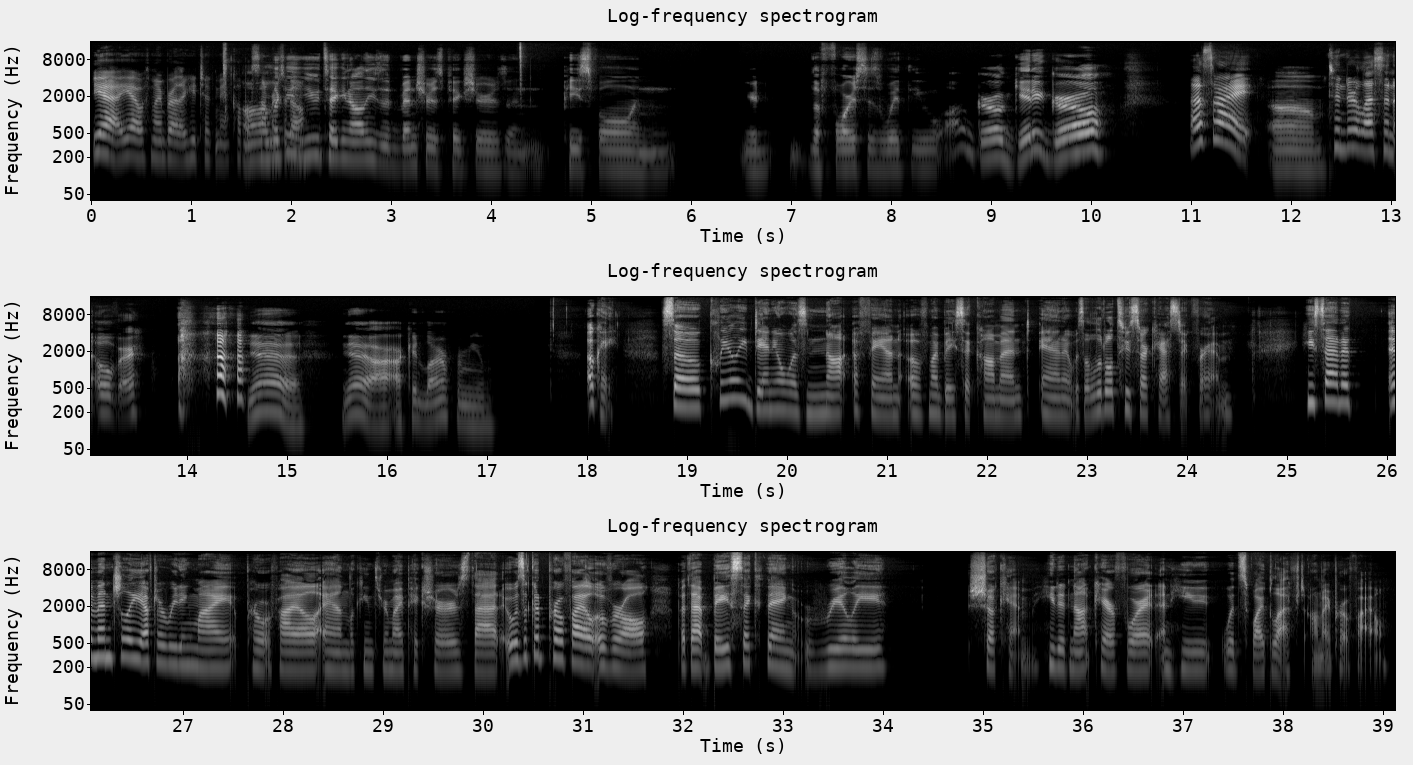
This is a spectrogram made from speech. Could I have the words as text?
Yeah, yeah, with my brother. He took me a couple Oh, summers look ago. at you taking all these adventurous pictures and peaceful and you're the force is with you. Oh girl, get it, girl. That's right. Um Tinder lesson over. yeah. Yeah, I, I could learn from you. Okay, so clearly Daniel was not a fan of my basic comment, and it was a little too sarcastic for him. He said it eventually, after reading my profile and looking through my pictures, that it was a good profile overall, but that basic thing really shook him. He did not care for it, and he would swipe left on my profile.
